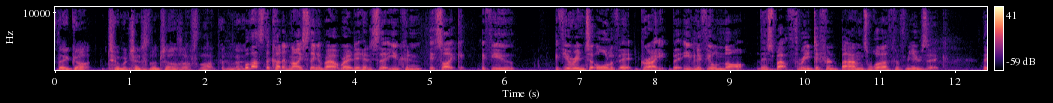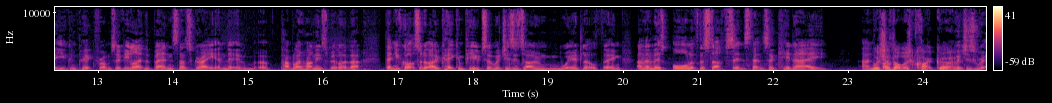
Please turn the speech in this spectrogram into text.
they got too much into themselves after that, didn't they? Well, that's the kind of nice thing about Radiohead is that you can. It's like if you if you're into all of it, great. But even if you're not, there's about three different bands worth of music that you can pick from. So if you like the Bends, that's great, and uh, Pablo Honey's a bit like that. Then you've got sort of OK Computer, which is its own weird little thing, and then there's all of the stuff since then. So Kid A, and Which I thought was quite good. which is re-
